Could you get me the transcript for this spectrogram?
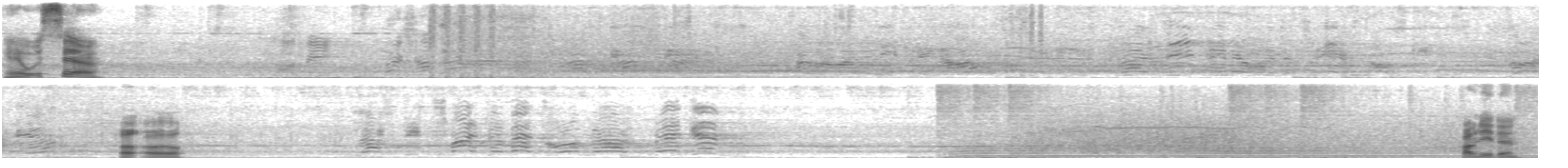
Hä, wo ist der? Oh oh. Lass die zweite Wettrunde beginnen. Kommen die denn?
